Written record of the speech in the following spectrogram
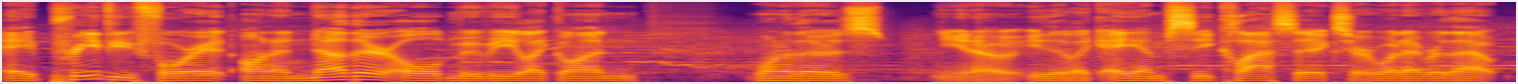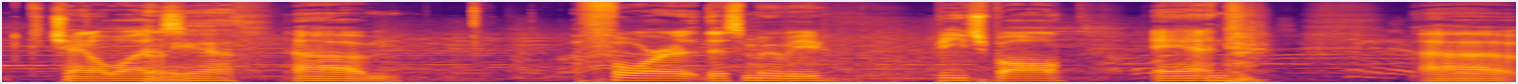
a preview for it on another old movie, like on one of those, you know, either like AMC Classics or whatever that channel was. Oh, yeah. Um, for this movie, Beach Ball, and uh,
